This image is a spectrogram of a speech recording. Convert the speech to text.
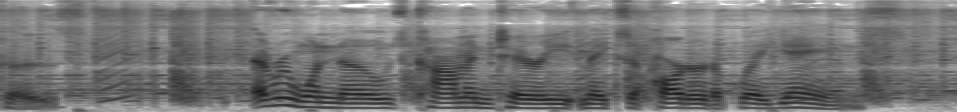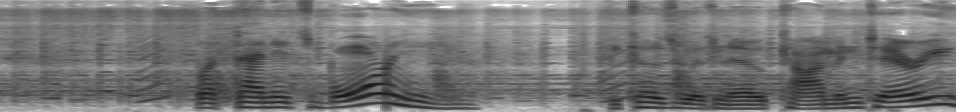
cuz everyone knows commentary makes it harder to play games. But then it's boring. Because with no commentary,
